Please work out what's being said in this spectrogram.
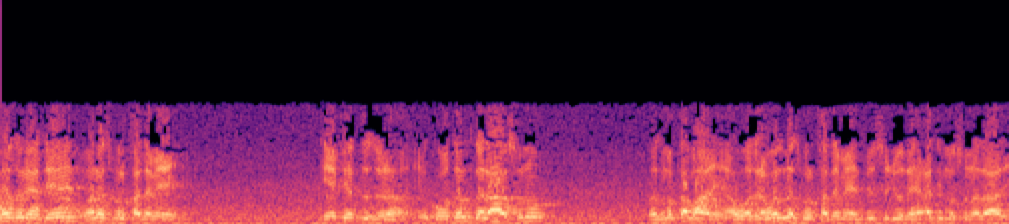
وزر يدين ونسب القدمين. كيفية دزنا يقودل دلعسنو وزم كباني او وزر والنسب القدمين في سجود هيئة مسنة داري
